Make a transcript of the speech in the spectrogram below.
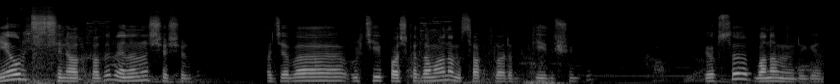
Niye ultisini atmadı? Ben ona şaşırdım. Acaba ultiyi başka zamana mı saklarım diye düşündüm. Yoksa bana mı öyle geldi?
